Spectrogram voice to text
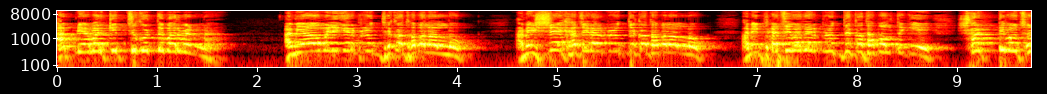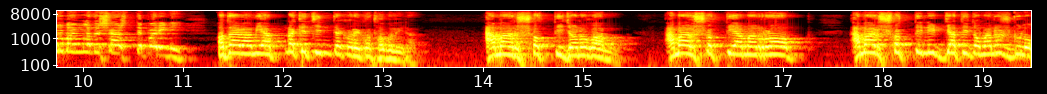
আপনি আমার কিচ্ছু করতে পারবেন না। আমি আওয়ামী লীগের বিরুদ্ধে কথা বলার লোক। আমি শেখ হাসিনার বিরুদ্ধে কথা বলার লোক। আমি ফেসিবাদের বিরুদ্ধে কথা বলতে গিয়ে ষাটটি বছর বাংলাদেশে আসতে পারিনি। অতএব আমি আপনাকে চিন্তা করে কথা বলি না। আমার শক্তি জনগণ, আমার শক্তি আমার রব, আমার শক্তি নির্যাতিত মানুষগুলো,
